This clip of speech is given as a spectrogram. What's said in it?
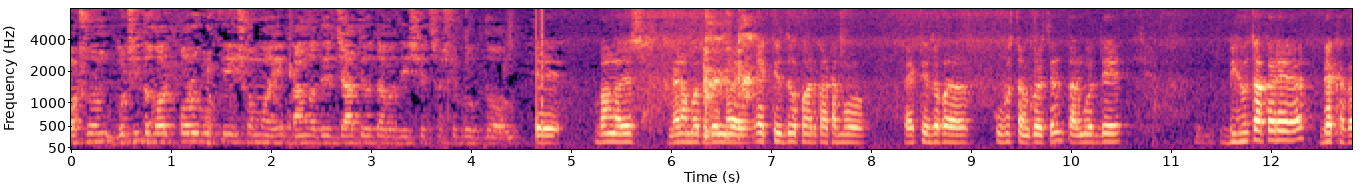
গঠন গঠিত হওয়ার পরবর্তী সময়ে বাংলাদেশ জাতীয়তাবাদী স্বেচ্ছাসেবক দল বাংলাদেশ মেরামতের জন্য একত্রিশ দফার কাঠামো একত্রিশ দফা উপস্থাপন করেছেন। তার মধ্যে বৃহৎ আকারে ব্যাখ্যা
